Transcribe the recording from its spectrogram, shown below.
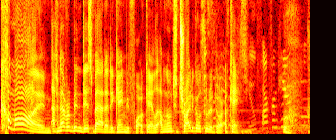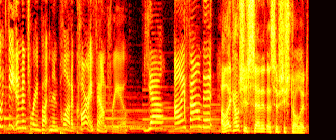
Come on. I've never been this bad at a game before. Okay, I'm going to try to go through the door. Okay. Too far from here? Click the inventory button and pull out a car I found for you. Yeah, I found it. I like how she said it as if she stole it.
